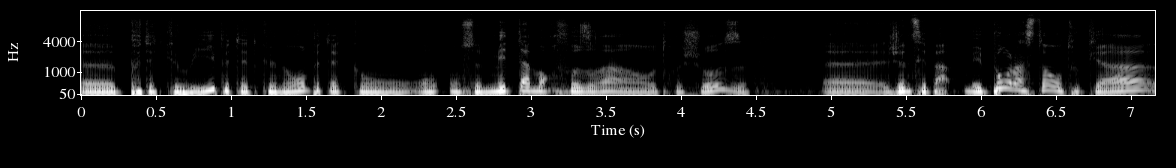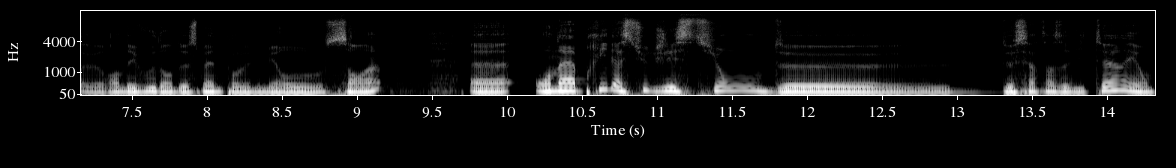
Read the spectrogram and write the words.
Euh, peut-être que oui, peut-être que non, peut-être qu'on on- on se métamorphosera en autre chose. Euh, je ne sais pas. Mais pour l'instant, en tout cas, euh, rendez-vous dans deux semaines pour le numéro 101. Euh, on a appris la suggestion de, certains auditeurs et on,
